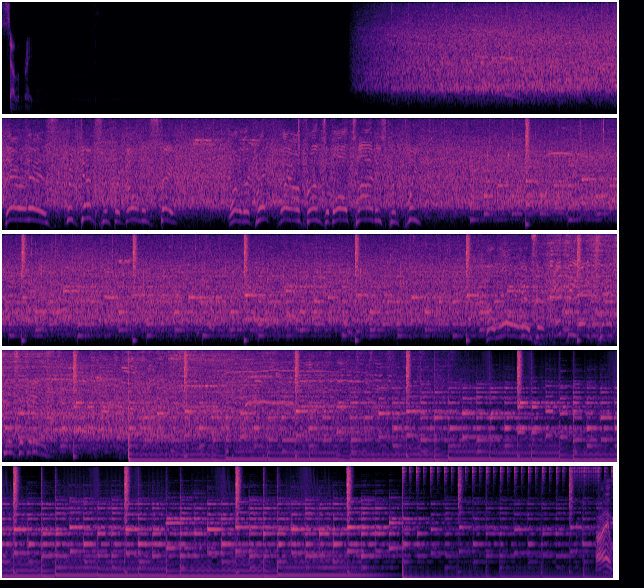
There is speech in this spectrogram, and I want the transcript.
celebrate. There it is, redemption for Golden State. One of the great playoff runs of all time is complete.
